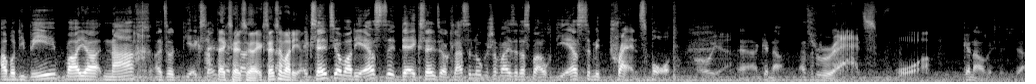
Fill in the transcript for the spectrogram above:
aber die B war ja nach, also die Excelsior. der Excelsior. Excelsior war die erste. Excelsior war die erste, der Excelsior-Klasse logischerweise, das war auch die erste mit Transwarp. Oh ja. Ja, genau. Also, Transwarp. genau, richtig, ja.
